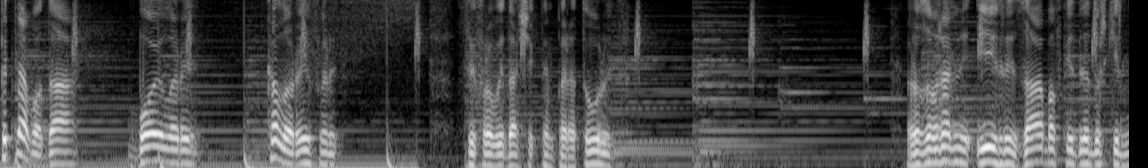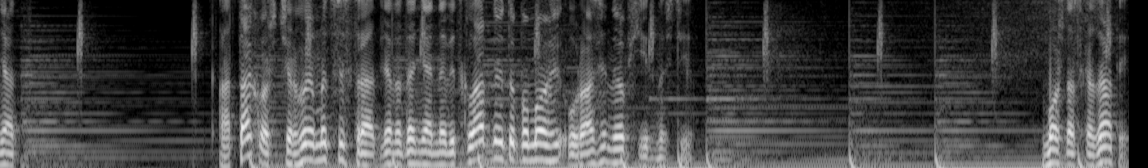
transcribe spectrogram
питна вода, бойлери, калорифери, цифровий датчик температури, розважальні ігри, забавки для дошкільнят, а також чергує медсестра для надання невідкладної допомоги у разі необхідності. Можна сказати,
